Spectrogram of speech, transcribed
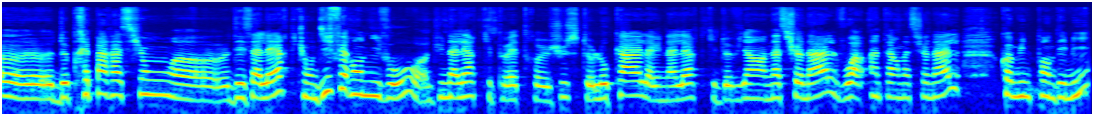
euh, de préparation euh, des alertes qui ont différents niveaux, d'une alerte qui peut être juste locale à une alerte qui devient nationale, voire internationale, comme une pandémie.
